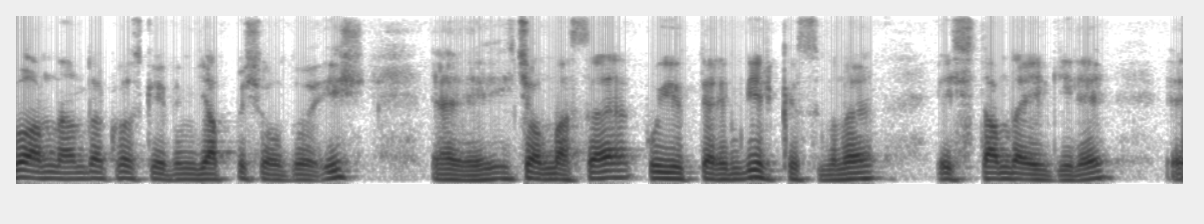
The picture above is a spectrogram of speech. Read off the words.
Bu anlamda COSGAP'in yapmış olduğu iş yani hiç olmazsa bu yüklerin bir kısmını İslam'la ilgili e,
